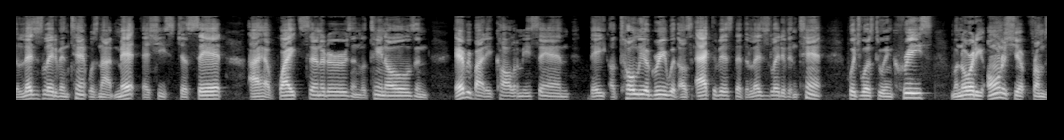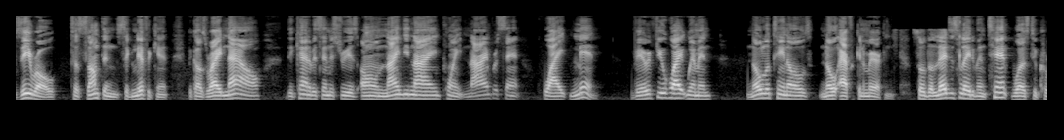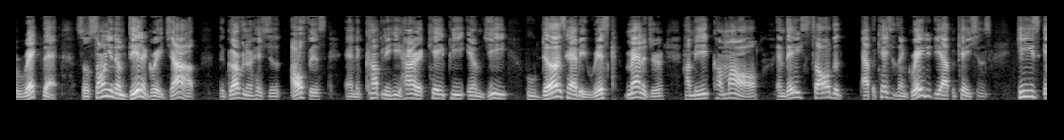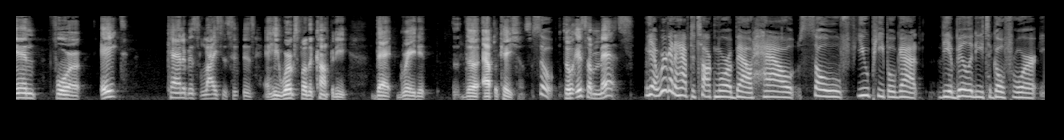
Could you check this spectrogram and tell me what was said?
The legislative intent was not met, as she just said. I have white senators and Latinos and everybody calling me saying they uh, totally agree with us activists that the legislative intent, which was to increase minority ownership from zero to something significant, because right now the cannabis industry is owned 99.9% white men, very few white women, no Latinos, no African Americans. So the legislative intent was to correct that. So Sonya them did a great job. The governor has office and the company he hired, KPMG, who does have a risk manager, Hamid Kamal, and they saw the applications and graded the applications. He's in for eight cannabis licenses, and he works for the company that graded the applications. So, so it's a mess. Yeah, we're going to have to talk more about how so few people got the ability to go for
